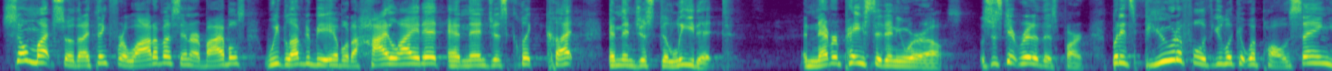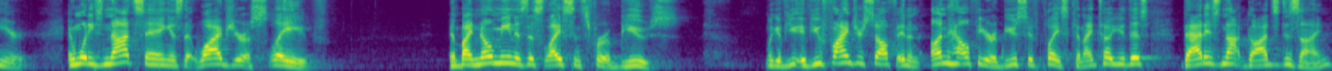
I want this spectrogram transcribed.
So much so that I think for a lot of us in our Bibles, we'd love to be able to highlight it and then just click cut and then just delete it and never paste it anywhere else. Let's just get rid of this part. But it's beautiful if you look at what Paul is saying here. And what he's not saying is that, wives, you're a slave. And by no means is this license for abuse. Look, if you, if you find yourself in an unhealthy or abusive place, can I tell you this? That is not God's design.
